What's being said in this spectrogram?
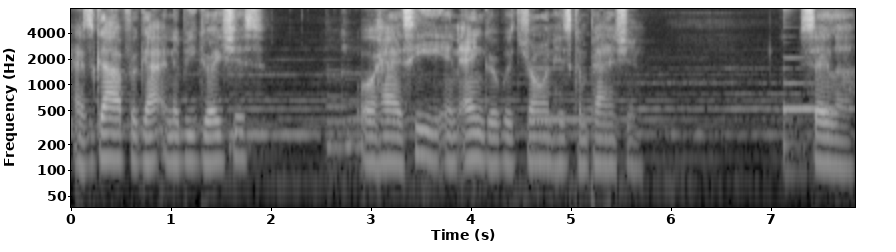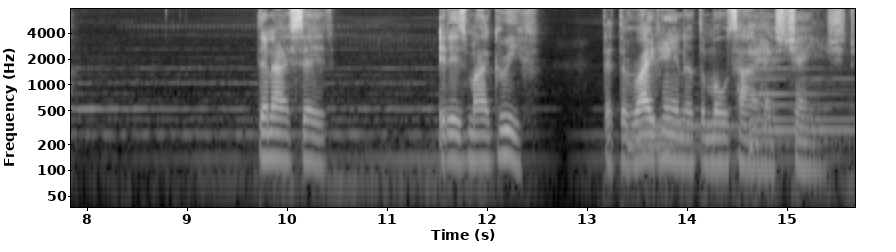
Has God forgotten to be gracious? Or has he in anger withdrawn his compassion? Selah. Then I said, It is my grief that the right hand of the Most High has changed.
